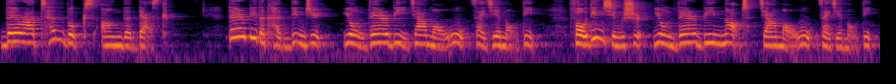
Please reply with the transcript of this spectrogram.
There are ten books on the desk。There be 的肯定句用 There be 加某物再接某地，否定形式用 There be not 加某物再接某地。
